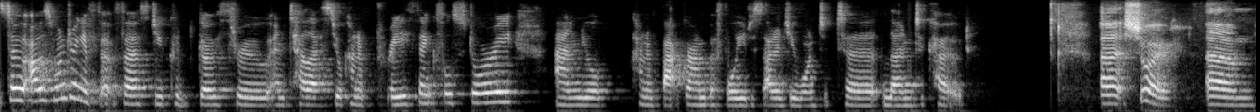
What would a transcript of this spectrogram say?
so I was wondering if at first you could go through and tell us your kind of pre-Thinkful story and your kind of background before you decided you wanted to learn to code. Uh, sure. Um,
